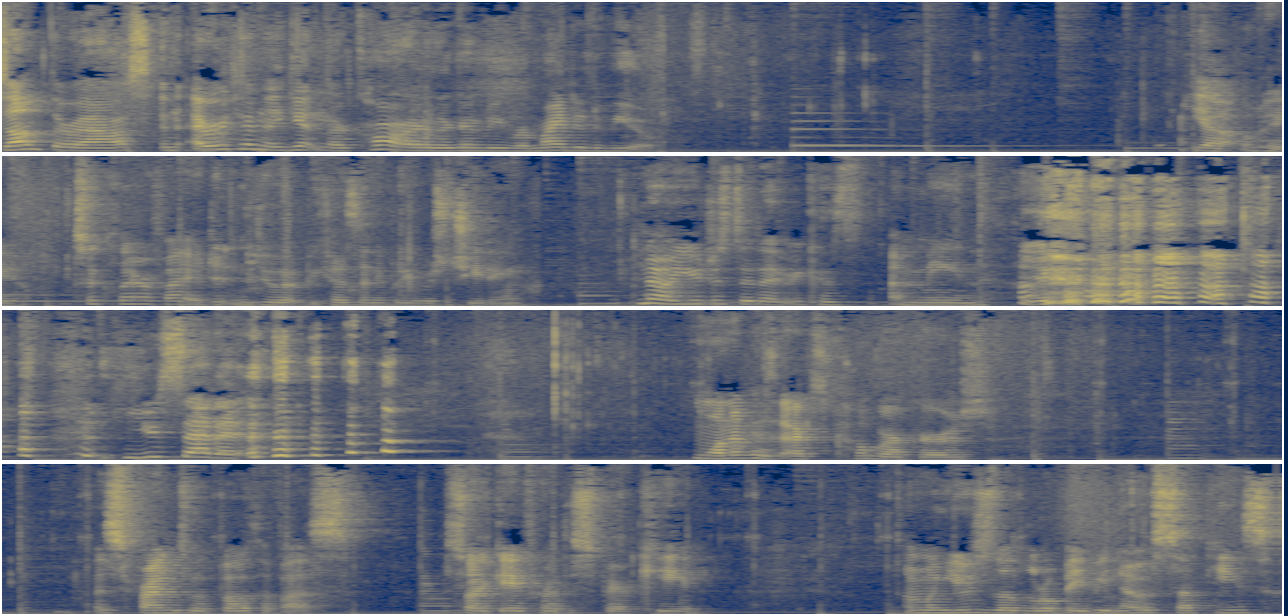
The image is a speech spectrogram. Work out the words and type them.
dump their ass, and every time they get in their car, they're going to be reminded of you. yeah, okay. To clarify, I didn't do it because anybody was cheating. No, you just did it because I'm mean. you said it. One of his ex coworkers is friends with both of us, so I gave her the spare key. And we used the little baby nose suckies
